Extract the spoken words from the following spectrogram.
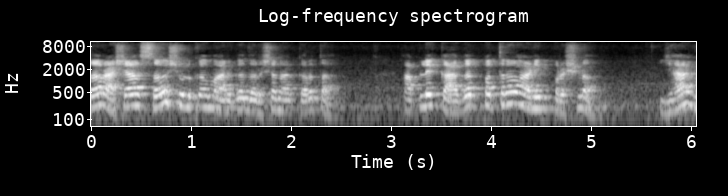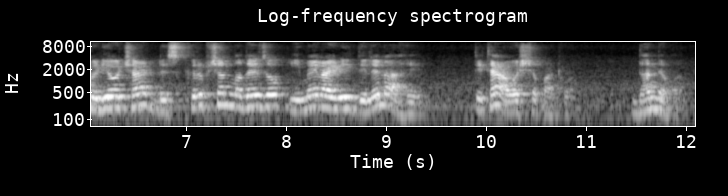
तर अशा सशुल्क मार्गदर्शनाकरता आपले कागदपत्र आणि प्रश्न ह्या व्हिडिओच्या डिस्क्रिप्शनमध्ये जो ईमेल आय डी दिलेला आहे तिथे अवश्य पाठवा. धन्यवाद.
